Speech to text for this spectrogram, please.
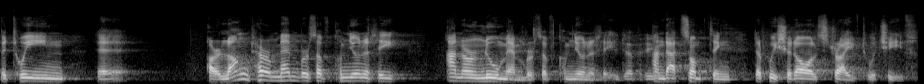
between our long-term members of community and our new members of community. You, and that's something that we should all strive to achieve.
